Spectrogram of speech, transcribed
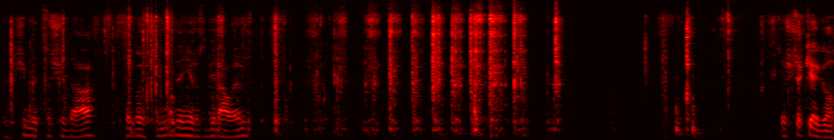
Kręcimy co się da. Tego jeszcze nigdy nie rozbierałem. Coś takiego.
